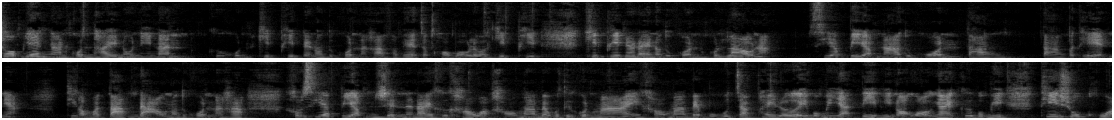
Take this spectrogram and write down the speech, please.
ชอบแย่งงานคนไทยโน่นนี่นั่น คือคุณคิดผิดแต่น้องทุกคนนะคะสะเพรจะขอบอกเลยว่าคิดผิด คิดผิดเนี่ยไรเนะทุกคน คนเล่าวน่ะ เสียเปรียบนะทุกคนต่างต่างประเทศเนี่ยที่คำว่าต่างดาวเนาะทุกคนนะคะ เขาเสียเปรียบเช่นในไรคือเขาอะเขามาแบบบ่ถือกฎหมาย เขามาแบบบูจักไผเลยบ่มีญาติพี่น้องบอกง่ายคือบ่มีที่ชุกหัว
